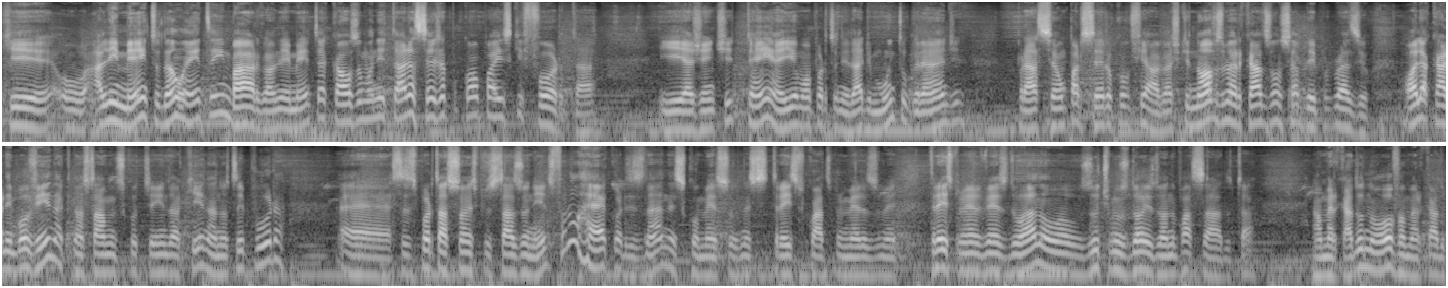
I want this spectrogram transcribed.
que o alimento não entra em embargo, o alimento é causa humanitária, seja qual país que for, tá? E a gente tem aí uma oportunidade muito grande para ser um parceiro confiável. Acho que novos mercados vão se abrir para o Brasil. Olha a carne bovina, que nós estávamos discutindo aqui na Nutripura. É, essas exportações para os Estados Unidos foram recordes né, nesse começo, nesses três, quatro primeiros meses, três primeiros meses do ano ou os últimos dois do ano passado. Tá? É um mercado novo, é um mercado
